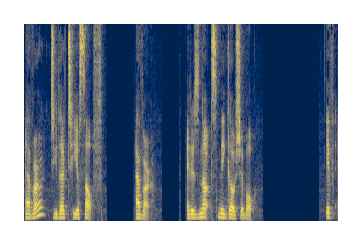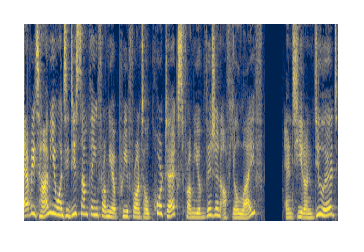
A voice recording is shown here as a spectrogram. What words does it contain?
ever do that to yourself. Ever. It is not negotiable. If every time you want to do something from your prefrontal cortex, from your vision of your life, and you don't do it,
